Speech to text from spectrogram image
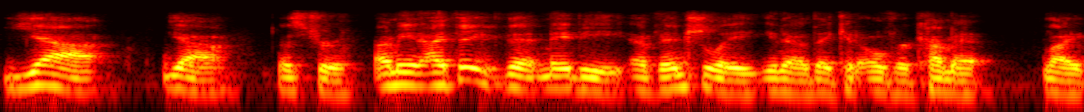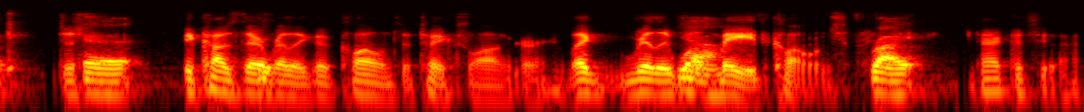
Yeah, yeah, that's true. I mean, I think that maybe eventually, you know, they can overcome it. Like, Just uh, because they're really good clones, it takes longer. Like really well made clones. right? Yeah, I could see that.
